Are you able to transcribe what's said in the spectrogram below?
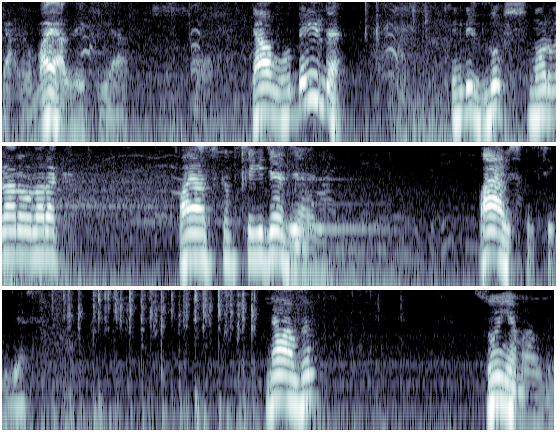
Yani bayağı zevkli ya. Ya o değil de. Şimdi biz Lux Morgana olarak bayağı sıkıntı çekeceğiz yani. Bayağı bir sıkıntı çekeceğiz. Ne aldın? Zunya mı aldın?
